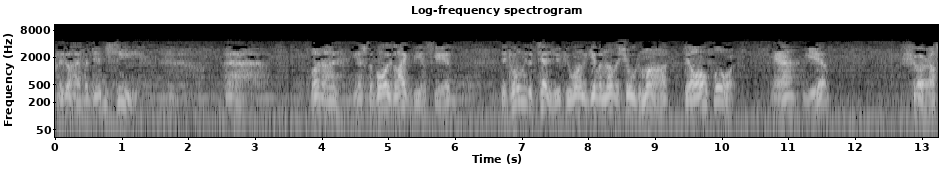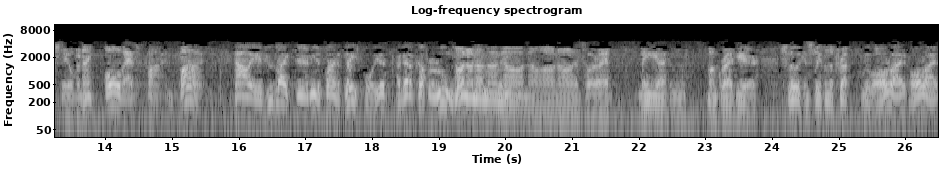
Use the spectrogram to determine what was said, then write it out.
critter I ever did see. but I guess the boys like being scared. They told me to tell you if you want to give another show tomorrow, they're all for it. Yeah? Yep. Sure, I'll stay overnight. Oh, that's fine, fine. Now, if you'd like to, me to find a place for you, I got a couple of rooms. Oh, no, on no, no, no, no, no, no, that's all right. Me, I can bunk right here. Slew can sleep in the truck. Well, all right, all right.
